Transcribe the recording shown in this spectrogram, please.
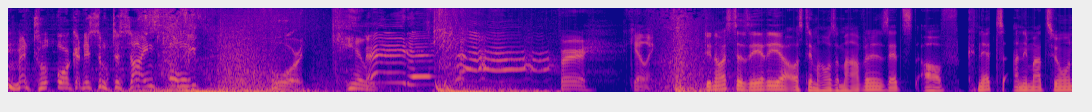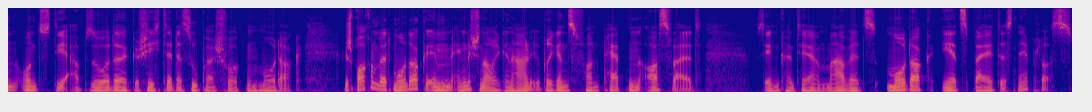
Mental organism designed only For killing. For killing. Die neueste Serie aus dem Hause Marvel setzt auf Knet-Animation und die absurde Geschichte des Superschurken Modok. Gesprochen wird Modok im englischen Original übrigens von Patton Oswald. Sehen könnt ihr Marvels Modok jetzt bei Disney Plus.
